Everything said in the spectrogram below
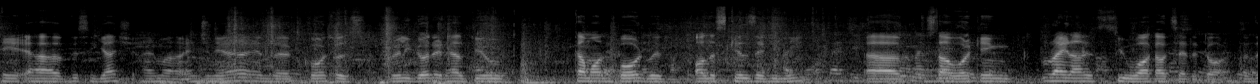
Hey, uh, this is Yash. I'm an engineer, and the course was really good. It helped you come on board with all the skills that you need uh, to start working right as you walk outside the door. So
